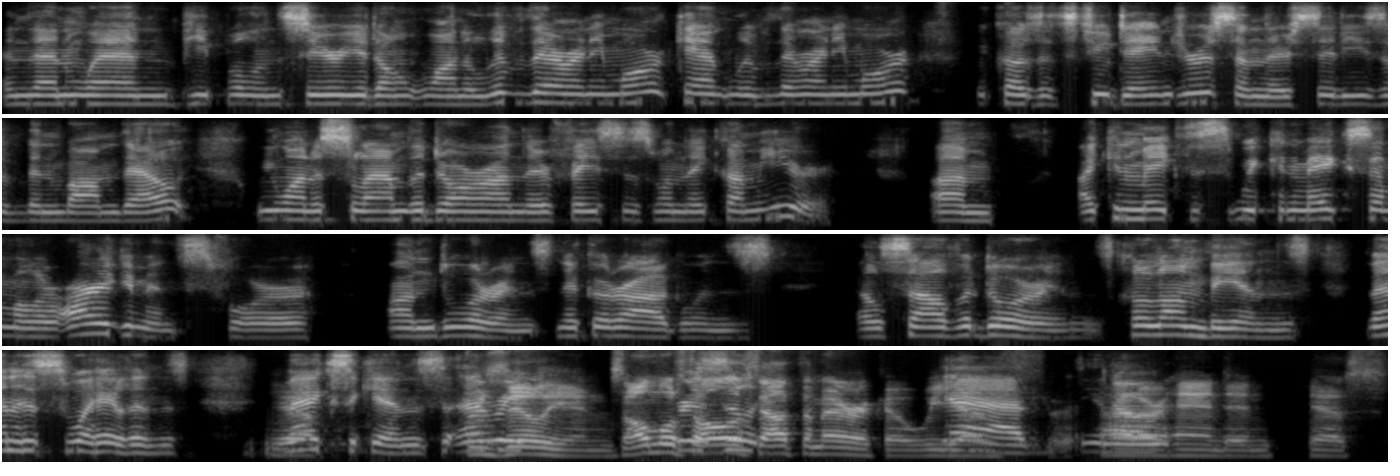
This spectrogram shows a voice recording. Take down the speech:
And then when people in Syria don't want to live there anymore, can't live there anymore because it's too dangerous and their cities have been bombed out, we want to slam the door on their faces when they come here. Um, I can make this, we can make similar arguments for Hondurans, Nicaraguans, El Salvadorians, Colombians, Venezuelans, yep. Mexicans, every, Brazilians, almost Brazil- all of South America. We yeah, have you know, our hand in. Yes.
